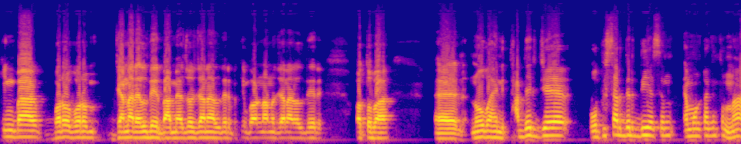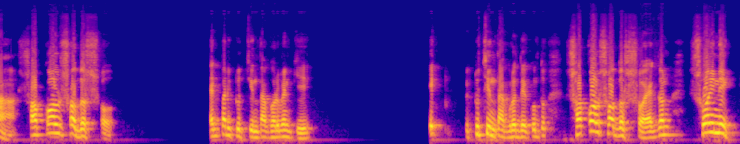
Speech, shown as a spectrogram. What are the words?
কিংবা বড় বড় জেনারেলদের বা মেজর জেনারেলদের কিংবা অন্যান্য জেনারেলদের অথবা নৌবাহিনী, তাদের যে অফিসারদের দিয়েছেন এমনটা কিন্তু না। সকল সদস্য, একবার একটু চিন্তা করবেন কি? একটু- চিন্তা করে দেখুন তো, সকল সদস্য, একজন সৈনিক,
